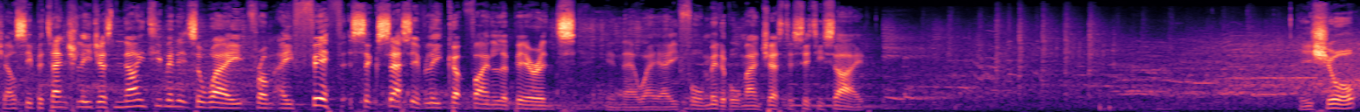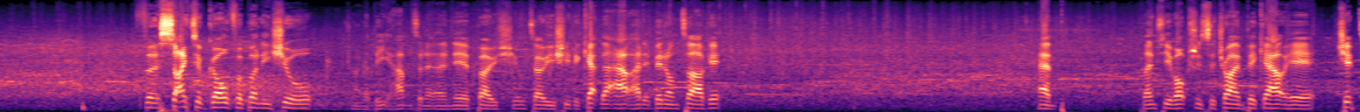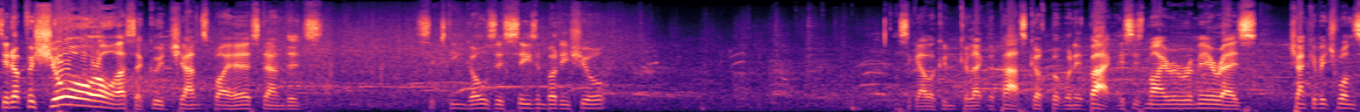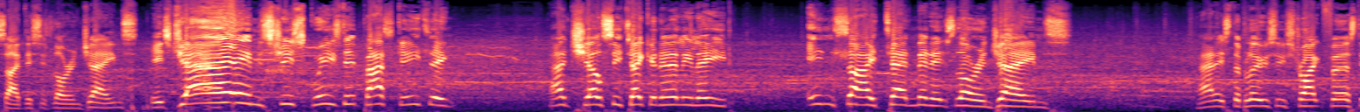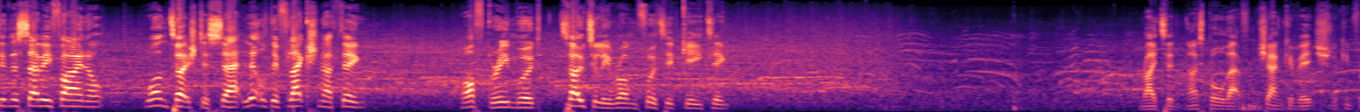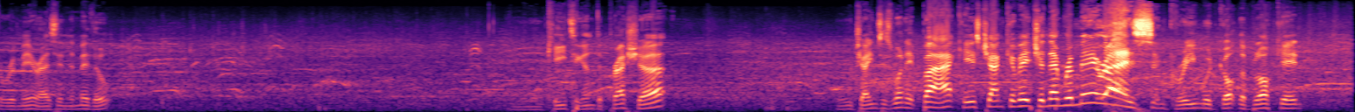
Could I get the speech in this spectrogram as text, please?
Chelsea potentially just 90 minutes away from a fifth successive League Cup final appearance in their way a formidable Manchester City side. He's short. First sight of goal for Bunny Shaw. Trying to beat Hampton at her near post. She'll tell you she'd have kept that out had it been on target. Hemp. Plenty of options to try and pick out here. Chipped it up for Shaw. Oh, that's a good chance by her standards. 16 goals this season, Bunny Shaw. Hasegawa couldn't collect the pass. Cuthbert won it back. This is Mayra Ramirez. Čanković one side. This is Lauren James. It's James! She squeezed it past Keating. And Chelsea take an early lead. Inside 10 minutes, Lauren James. And it's the Blues who strike first in the semi-final. One touch to set, little deflection I think. Off Greenwood, totally wrong-footed Keating. Righton, nice ball that from Čanković. looking for Ramirez in the middle. Keating under pressure. Ooh, James has won it back. Here's Čanković and then Ramirez. And Greenwood got the block in.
